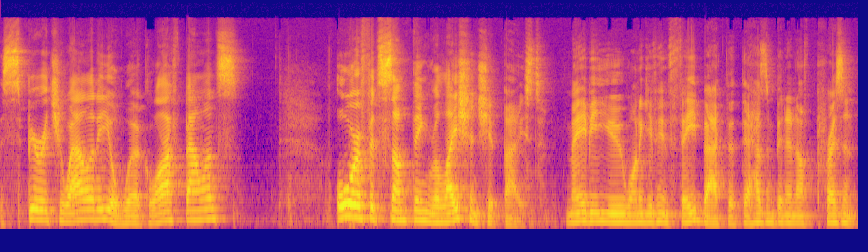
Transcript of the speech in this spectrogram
spirituality or work life balance, or if it's something relationship based. Maybe you want to give him feedback that there hasn't been enough present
